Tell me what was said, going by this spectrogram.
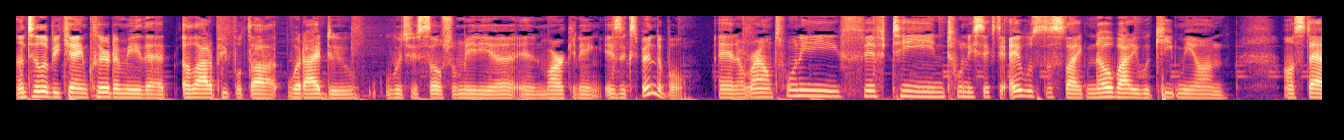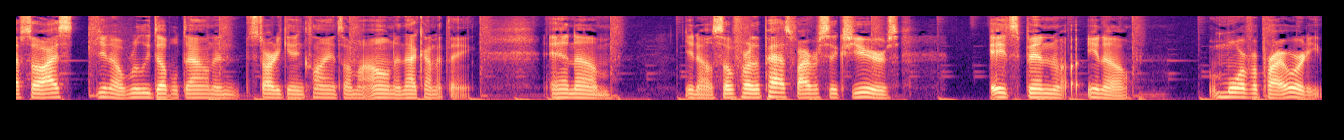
until it became clear to me that a lot of people thought what I do, which is social media and marketing, is expendable. And around 2015, 2016, it was just like nobody would keep me on on staff. So I, you know, really doubled down and started getting clients on my own and that kind of thing. And um, you know, so for the past 5 or 6 years, it's been, you know, more of a priority,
